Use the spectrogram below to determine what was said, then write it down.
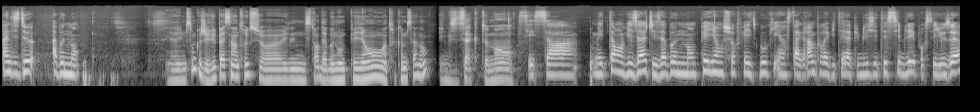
Indice 2, abonnement. Il me semble que j'ai vu passer un truc sur euh, une histoire d'abonnement payant ou un truc comme ça, non? Exactement. C'est ça. Meta envisage des abonnements payants sur Facebook et Instagram pour éviter la publicité ciblée pour ses users.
